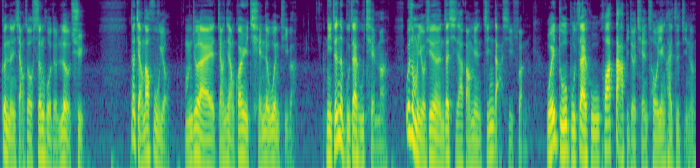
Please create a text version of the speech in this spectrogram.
更能享受生活的乐趣。那讲到富有，我们就来讲讲关于钱的问题吧。你真的不在乎钱吗？为什么有些人在其他方面精打细算，唯独不在乎花大笔的钱抽烟害自己呢？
